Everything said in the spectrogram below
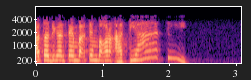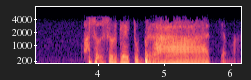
Atau dengan tembak-tembak orang. Hati-hati. Masuk surga itu berat. Jemaah.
